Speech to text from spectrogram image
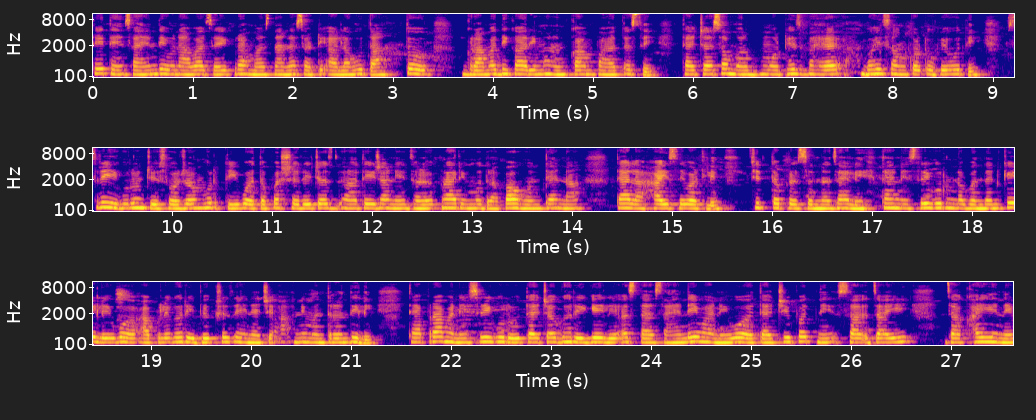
तेथे सायनदेव नावाचा एक ब्राह्मण स्नानासाठी आला होता. तो ग्रामाधिकारी म्हणून काम पाहत असे. त्याच्यासमोर मोठेच भया भयसंकट उभे होते. श्री गुरूंची स्वजमूर्ती व तपश्चरेच्या तेजाने झळकणारी मुद्रा पाहून त्यांना त्याला हायसे वाटले. चित्त प्रसन्न झाले. त्याने श्रीगुरूंना बंधन केले व आपले घरी भिक्षेस येण्याचे निमंत्रण दिले. त्याप्रमाणे श्रीगुरू त्याच्या घरी गेले असता सायनदेवाने व त्याची पत्नी सा जाई जाखाईने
